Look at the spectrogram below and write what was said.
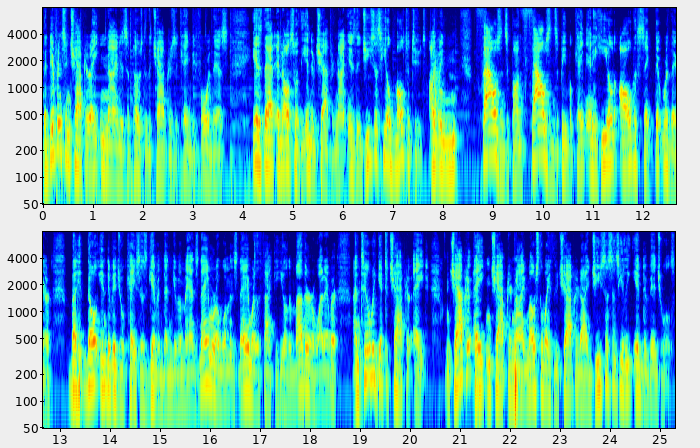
The difference in chapter 8 and 9 as opposed to the chapters that came before this is that, and also at the end of chapter 9, is that Jesus healed multitudes. I mean, thousands upon thousands of people came and he healed all the sick that were there. But though individual cases given doesn't give a man's name or a woman's name or the fact he healed a mother or whatever until we get to chapter 8. In chapter 8 and chapter 9, most of the way through chapter 9, Jesus is healing individuals.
